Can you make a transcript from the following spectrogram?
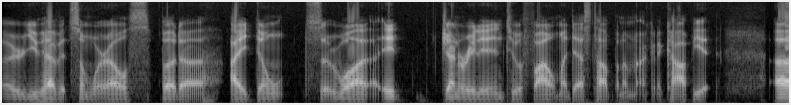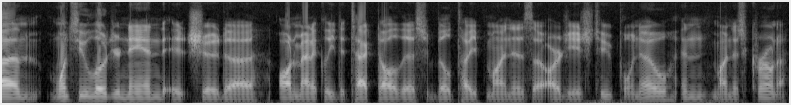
Or you have it somewhere else, but uh, I don't. So, well, it generated into a file on my desktop, but I'm not going to copy it. Um, once you load your NAND, it should uh, automatically detect all this. Your build type, mine is uh, RGH 2.0, and mine is Corona.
